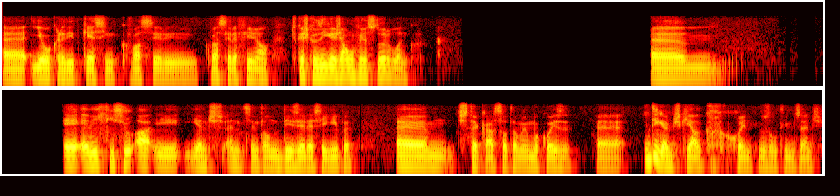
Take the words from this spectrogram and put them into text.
Uh, e eu acredito que é assim que vai ser, que vai ser a final. Tu queres que eu diga já um vencedor, Blanco? Um, é, é, difícil. Ah, e, e, antes, antes então de dizer essa equipa, um, destacar só também uma coisa, uh, digamos que é algo recorrente nos últimos anos,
